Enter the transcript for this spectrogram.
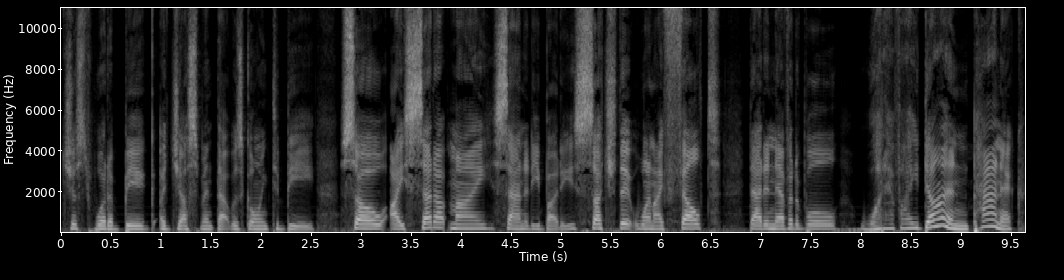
just what a big adjustment that was going to be. So I set up my sanity buddies such that when I felt that inevitable, what have I done panic,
